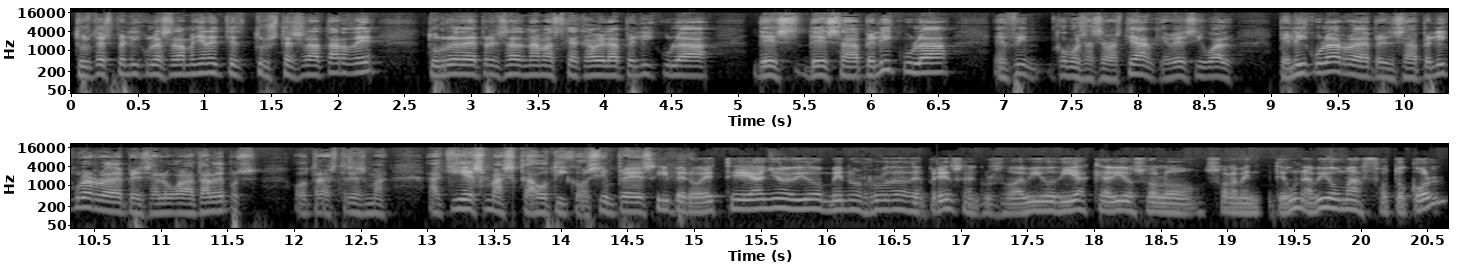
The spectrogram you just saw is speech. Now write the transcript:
Tus dos películas a la mañana y tus tres a la tarde, tu rueda de prensa nada más que acabe la película de, de esa película, en fin, como San Sebastián, que ves igual película, rueda de prensa, película, rueda de prensa, luego a la tarde, pues otras tres más. Aquí es más caótico, siempre es. Sí, pero este año ha habido menos ruedas de prensa, incluso ha habido días que ha habido solo, solamente una, ha habido más fotocall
